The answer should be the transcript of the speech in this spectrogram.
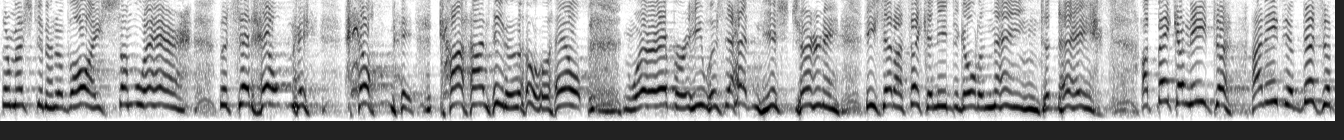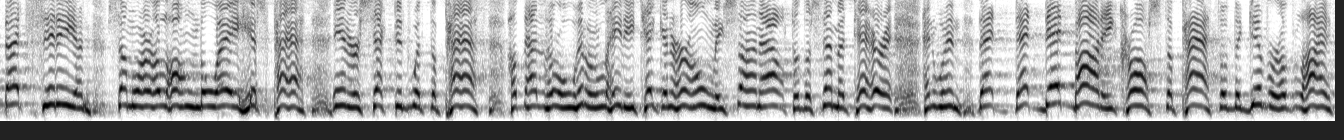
There must have been a voice somewhere that said, Help me, help me. God, I need a little help. Wherever he was at in his journey, he said, I think I need to go to Nain today. I think I need to, I need to visit that city. And somewhere along the way, his path intersected with the path of that little widow lady taking her only son out to the cemetery. And when that, that dead body crossed the path of the giver of life,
